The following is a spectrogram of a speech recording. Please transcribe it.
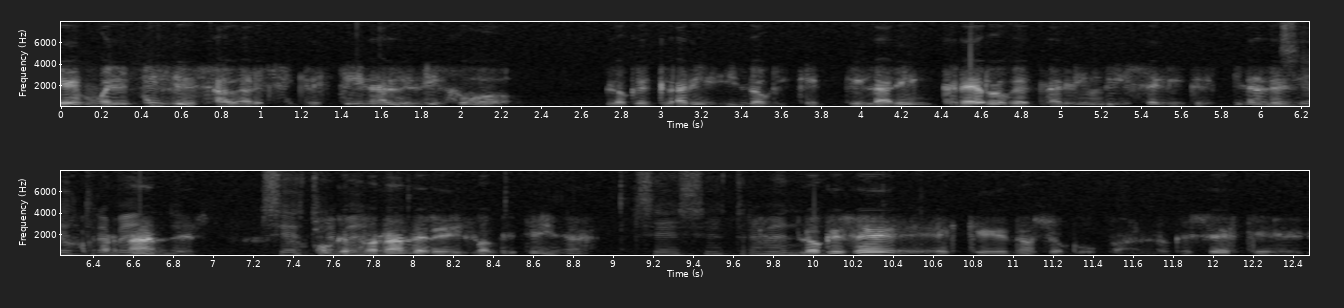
que es muy difícil saber si Cristina le dijo lo que Clarín, lo que, Clarín, creer lo que Clarín dice que Cristina le dijo a Fernández. o que Fernández le dijo a Cristina. Sí, sí, es tremendo. Lo que sé es que no se ocupan, lo que sé es que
